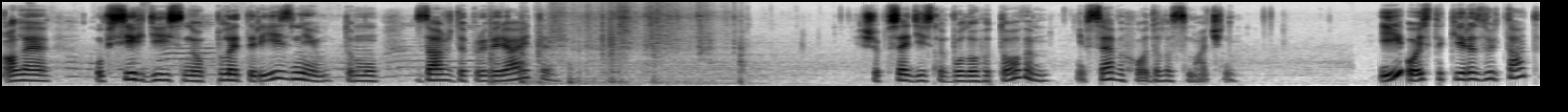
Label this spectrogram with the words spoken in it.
Але у всіх дійсно плити різні, тому завжди перевіряйте, щоб все дійсно було готовим і все виходило смачно. І ось такий результат.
